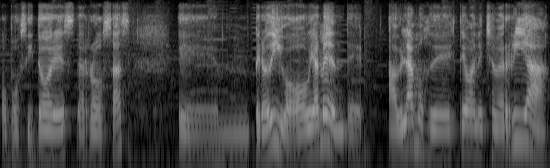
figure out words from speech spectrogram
opositores de Rosas. Em, pero digo, obviamente, hablamos de Esteban Echeverría,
